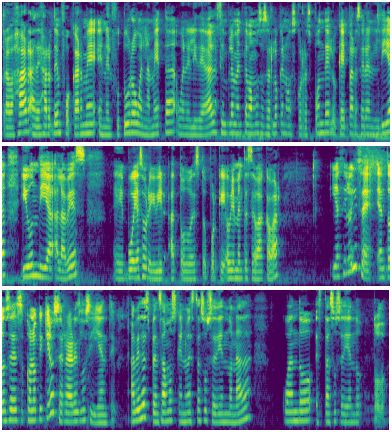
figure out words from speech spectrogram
trabajar, a dejar de enfocarme en el futuro o en la meta o en el ideal, simplemente vamos a hacer lo que nos corresponde, lo que hay para hacer en el día y un día a la vez eh, voy a sobrevivir a todo esto porque obviamente se va a acabar. Y así lo hice. Entonces, con lo que quiero cerrar es lo siguiente. A veces pensamos que no está sucediendo nada cuando está sucediendo todo.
